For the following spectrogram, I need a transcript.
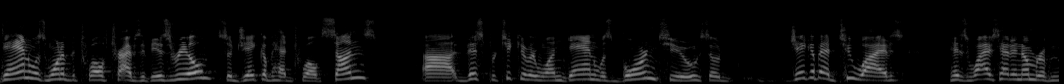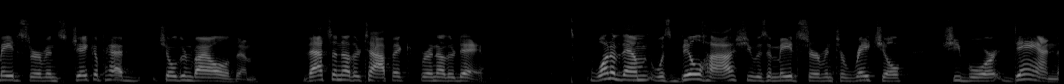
Dan was one of the 12 tribes of Israel. So Jacob had 12 sons. Uh, this particular one, Dan was born to, so Jacob had two wives. His wives had a number of maidservants. Jacob had children by all of them. That's another topic for another day. One of them was Bilhah. She was a maidservant to Rachel. She bore Dan.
